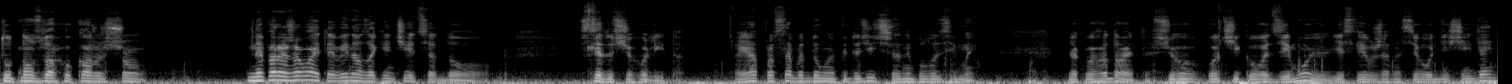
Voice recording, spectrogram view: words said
Тут нам зверху кажуть, що не переживайте, війна закінчиться до слідчого літа. А я про себе думаю, підождіть, ще не було зими. Як ви гадаєте, що очікувати зимою, якщо вже на сьогоднішній день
